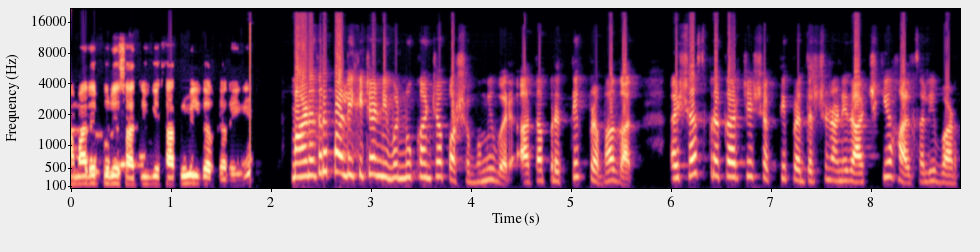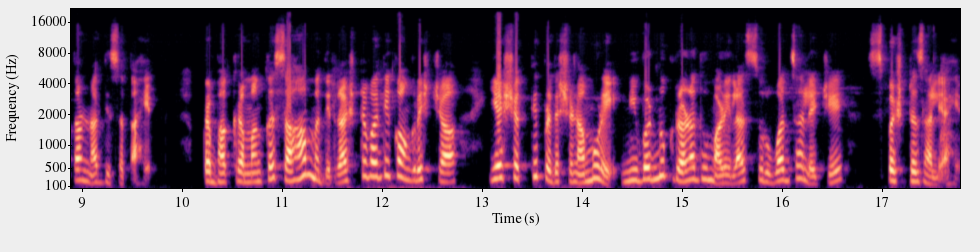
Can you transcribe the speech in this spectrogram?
हमारे पूरे साथियों के साथ मिलकर करेंगे। महानगरपालिकेच्या निवडणुकांच्या पार्श्वभूमीवर आता प्रत्येक प्रभागात अशाच प्रकारचे शक्ती प्रदर्शन आणि राजकीय हालचाली वाढताना दिसत आहेत. प्रभाग क्रमांक सहा मधील राष्ट्रवादी काँग्रेसच्या या शक्ती प्रदर्शनामुळे निवडणूक रणधुमाळीला सुरुवात झाल्याचे स्पष्ट झाले आहे.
